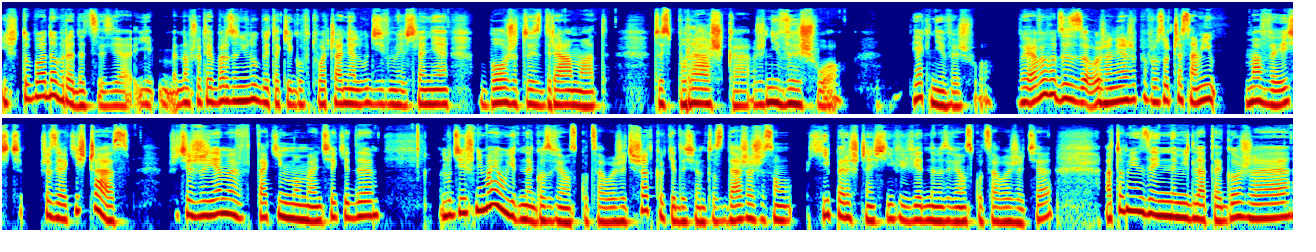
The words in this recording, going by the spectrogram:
i że to była dobra decyzja. I na przykład ja bardzo nie lubię takiego wtłaczania ludzi w myślenie, Boże, to jest dramat, to jest porażka, że nie wyszło. Jak nie wyszło? Bo ja wychodzę z założenia, że po prostu czasami ma wyjść przez jakiś czas. Przecież żyjemy w takim momencie, kiedy ludzie już nie mają jednego związku całe życie. Rzadko kiedy się to zdarza, że są hiper szczęśliwi w jednym związku całe życie. A to między innymi dlatego, że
